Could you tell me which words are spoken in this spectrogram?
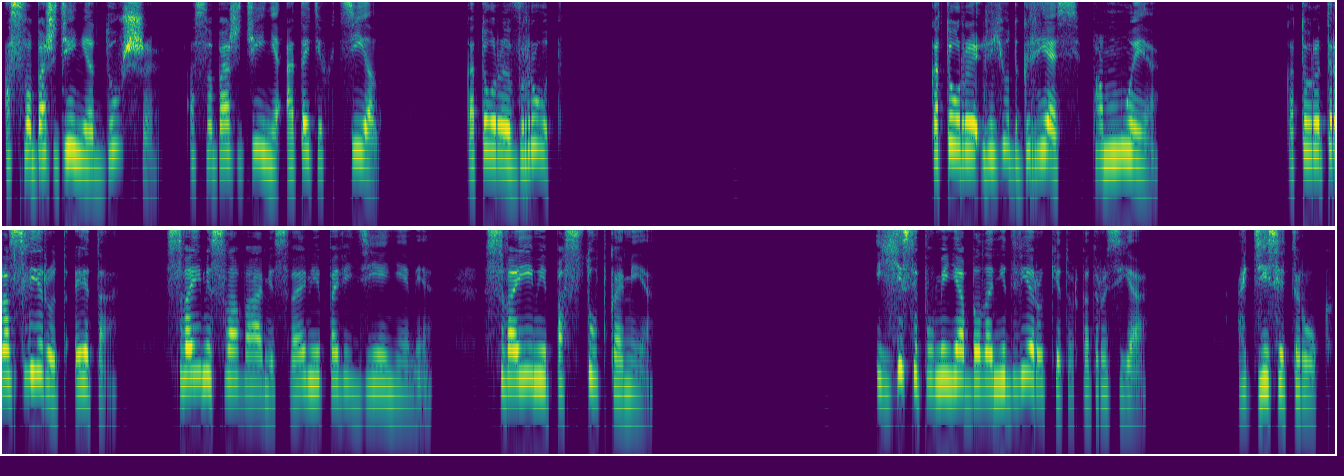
освобождение души, освобождение от этих тел, которые врут, которые льют грязь, помоя, которые транслируют это – своими словами, своими поведениями, своими поступками. И если бы у меня было не две руки только, друзья, а десять рук,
